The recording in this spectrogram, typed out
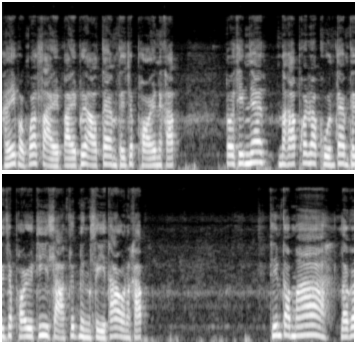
อันนี้ผมก็ใส่ไปเพื่อเอาแต้มเท a พอยต์นะครับ โดยทีมเนี้ยนะครับก็จะคูณแต้มเท a พอยต์อยู่ที่ 3.14 เท่านะครับ ทีมต่อมาเราก็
